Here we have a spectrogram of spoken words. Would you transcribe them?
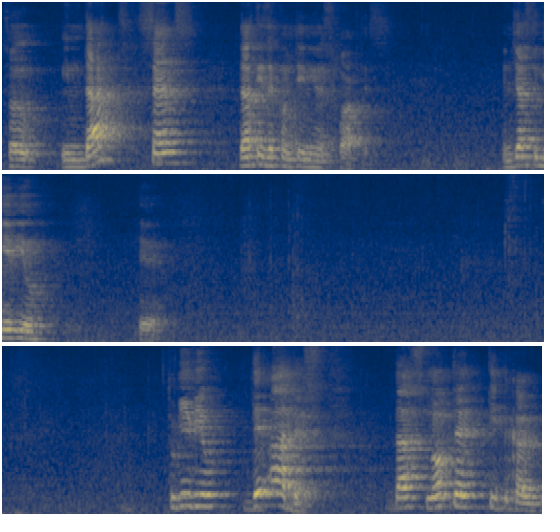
So in that sense, that is a continuous practice. And just to give you here. To give you the oddest that's not the typical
